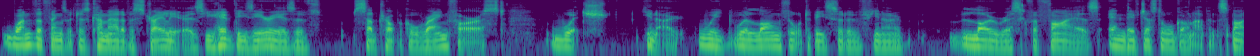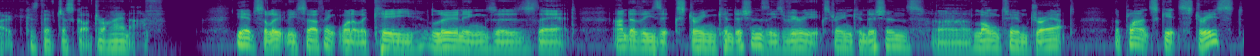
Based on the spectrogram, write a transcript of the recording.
one of the things which has come out of Australia is you have these areas of subtropical rainforest, which you know we were long thought to be sort of you know low risk for fires, and they've just all gone up in smoke because they've just got dry enough. Yeah, absolutely. So I think one of the key learnings is that under these extreme conditions, these very extreme conditions, uh, long term drought, the plants get stressed,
